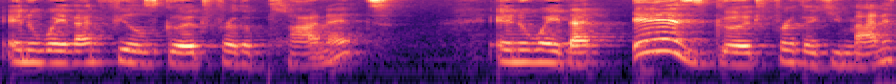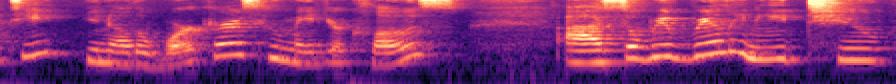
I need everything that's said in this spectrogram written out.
in a way that feels good for the planet, in a way that is good for the humanity, you know, the workers who made your clothes. Uh, so we really need to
